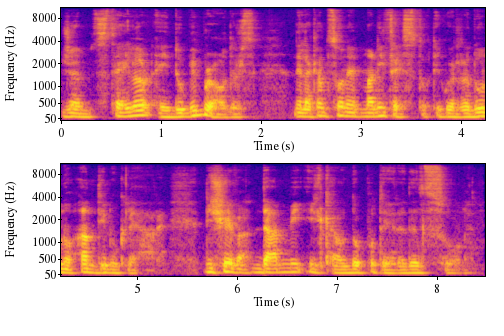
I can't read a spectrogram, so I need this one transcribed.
James Taylor e i Doobie Brothers nella canzone Manifesto di quel raduno antinucleare. Diceva dammi il caldo potere del sole.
